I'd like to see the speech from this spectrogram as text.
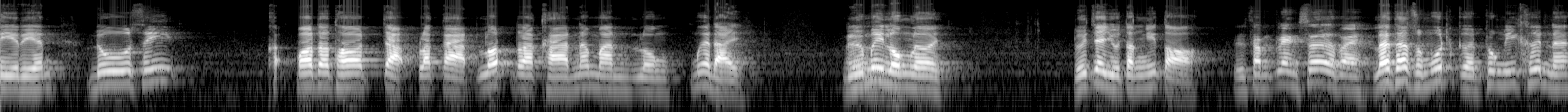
4เหรียญดูซิปตทจะประกาศลดราคาน้ำมันลงเมื่อใด หรือไม่ลงเลย หรือจะอยู่ตรงนี้ต่อ หรือทำแกล้งเซอร์ไป แล้วถ้าสมมุติเกิดพรุ่งนี้ขึ้นนะ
